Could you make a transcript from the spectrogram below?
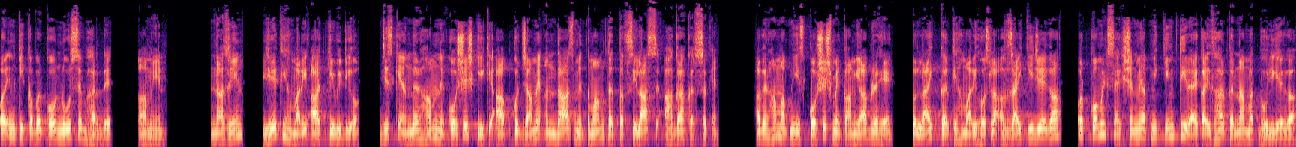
और इनकी कब्र को नूर से भर दे। आमीन। नाजीन ये थी हमारी आज की वीडियो, जिसके अंदर हमने कोशिश की कि आपको जाम अंदाज में तमाम तर तफसीलात से आगाह कर सकें। अगर हम अपनी इस कोशिश में कामयाब रहे तो लाइक करके हमारी हौसला अफजाई कीजिएगा और कमेंट सेक्शन में अपनी कीमती राय का इजहार करना मत भूलिएगा।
